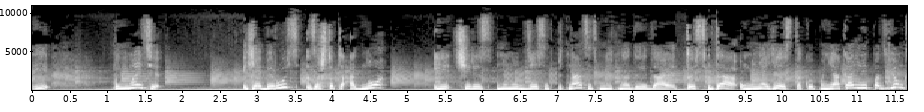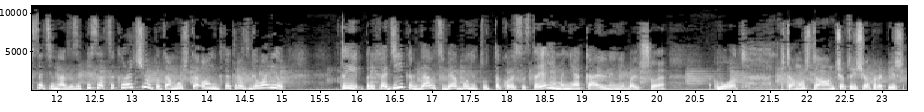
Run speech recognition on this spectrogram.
И, понимаете, я берусь за что-то одно, и через минут 10-15 мне это надоедает. То есть, да, у меня есть такой маниакальный подъем, кстати, надо записаться к врачу, потому что он как раз говорил, ты приходи, когда у тебя будет вот такое состояние маниакальное небольшое. Вот, потому что он что-то еще пропишет.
